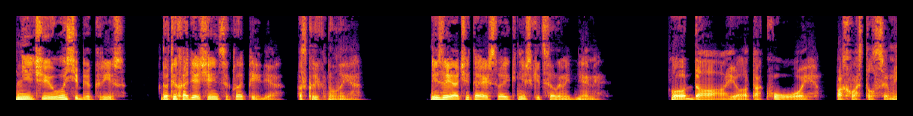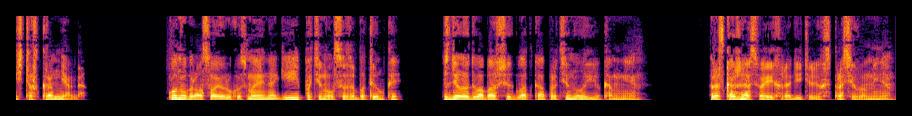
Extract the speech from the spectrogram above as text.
«Ничего себе, Крис! Да ты ходячая энциклопедия!» — воскликнула я. «Не зря читаешь свои книжки целыми днями». «О да, я такой!» — похвастался мистер Скромняга. Он убрал свою руку с моей ноги, потянулся за бутылкой, сделал два больших глотка, протянул ее ко мне. «Расскажи о своих родителях», — спросил он меня.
